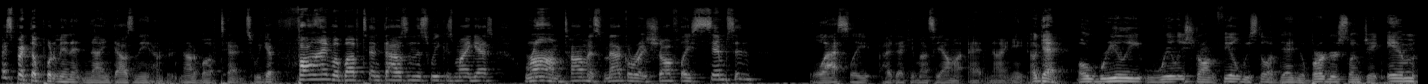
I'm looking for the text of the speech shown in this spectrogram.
I expect they'll put him in at 9,800, not above 10. So we got five above 10,000 this week, is my guess. Rahm, Thomas, McIlroy, Schauffele, Simpson. Lastly, Hideki Matsuyama at 9.8. Again, a really, really strong field. We still have Daniel Berger, Sungjae Im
